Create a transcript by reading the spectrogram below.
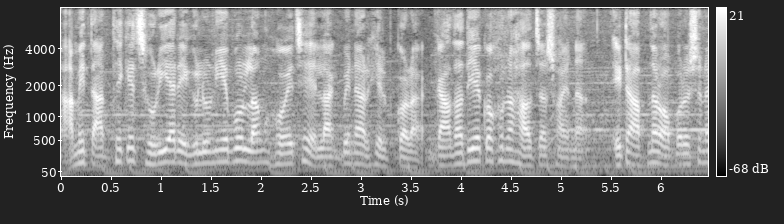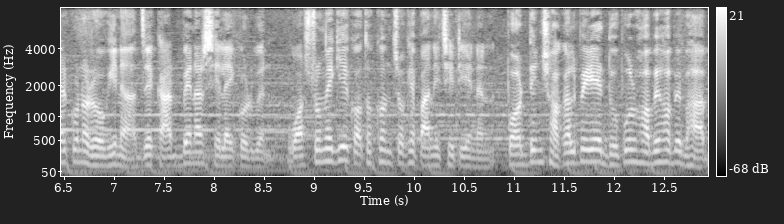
আমি তার থেকে ছড়ি আর এগুলো নিয়ে বললাম, হয়েছে, লাগবে না আর হেল্প করা। গাধা দিয়ে কখনো হাল চাষ হয় না। এটা আপনার অপারেশনের কোনো রোগী না, যে কাটবেন আর সেলাই করবেন। ওয়াশরুমে গিয়ে কতক্ষণ চোখে পানি ছিটিয়ে নেন। পরদিন সকাল পেরিয়ে দুপুর হবে হবে ভাব।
